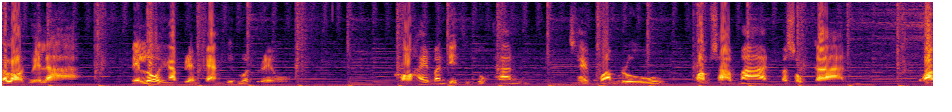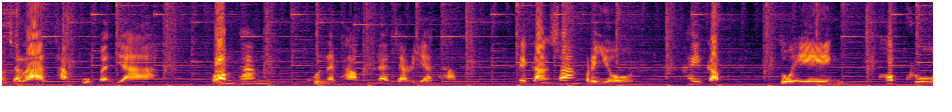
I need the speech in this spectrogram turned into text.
ตลอดเวลา ในโลกแห่งการเปลี่ยนแปลงที่รวดเร็ว ขอให้บัณฑิตทุกๆท่าน ใช้ความรู้ ความสามารถประสบการณ์ ความฉลาดทางภูมิปัญญา พร้อมทั้งคุณธรรม และจริยธรรม ในการสร้างประโยชน์ให้กับตัวเอง ครอบครัว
